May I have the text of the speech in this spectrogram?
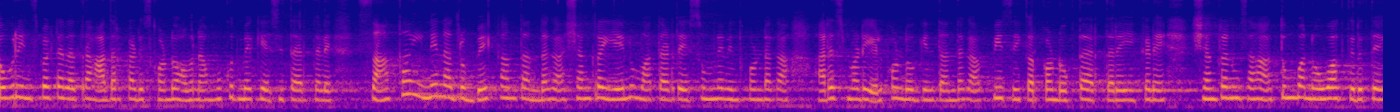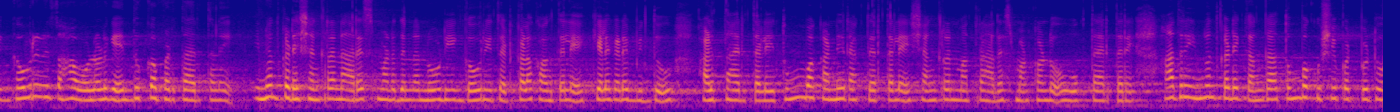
ಗೌರಿ ಇನ್ಸ್ಪೆಕ್ಟರ್ ಹತ್ರ ಆಧಾರ್ ಕಾರ್ಡ್ ಇಸ್ಕೊಂಡು ಅವನ ಮುಖದ ಮೇಲೆ ಎಸಿತಾ ಇರ್ತಾಳೆ. ಸಾಕಾ ಇನ್ನೇನಾದರೂ ಬೇಕಾ ಅಂತ ಅಂದಾಗ ಶಂಕರ ಏನು ಮಾತಾಡದೆ ಸುಮ್ಮನೆ ನಿಂತ್ಕೊಂಡಾಗ ಅರೆಸ್ಟ್ ಮಾಡಿ ಹೇಳ್ಕೊಂಡು ಹೋಗಿ ಅಂತ ಅಂದಾಗ ಪಿ ಸಿ ಕರ್ಕೊಂಡು ಹೋಗ್ತಾ ಇರ್ತಾರೆ. ಈ ಕಡೆ ಶಂಕರನಿಗೆ ಸಹ ತುಂಬ ನೋವಾಗ್ತಿರುತ್ತೆ. ಗೌರಿನೂ ಸಹ ಒಳೊಳಗೆ ದುಃಖ ಪಡ್ತಾ ಇರ್ತಾಳೆ. ಇನ್ನೊಂದು ಕಡೆ ಶಂಕರನ ಅರೆಸ್ಟ್ ಮಾಡೋದನ್ನು ನೋಡಿ ಗೌರಿ ತಡ್ಕೊಳಕ್ಕಾಗ್ದಲೇ ಕೆಳಗಡೆ ಬಿದ್ದು ಅಳ್ತಾ ಇರ್ತಾಳೆ. ತುಂಬ ಕಣ್ಣೀರಾಗ್ತಾ ಇರ್ತಾಳೆ. ಶಂಕರನ್ ಮಾತ್ರ ಅರೆಸ್ಟ್ ಮಾಡ್ಕೊಂಡು ಹೋಗ್ತಾ ಇರ್ತಾರೆ. ಆದರೆ ಇನ್ನೊಂದು ಕಡೆ ಗಂಗಾ ತುಂಬ ಖುಷಿ ಪಟ್ಬಿಟ್ಟು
